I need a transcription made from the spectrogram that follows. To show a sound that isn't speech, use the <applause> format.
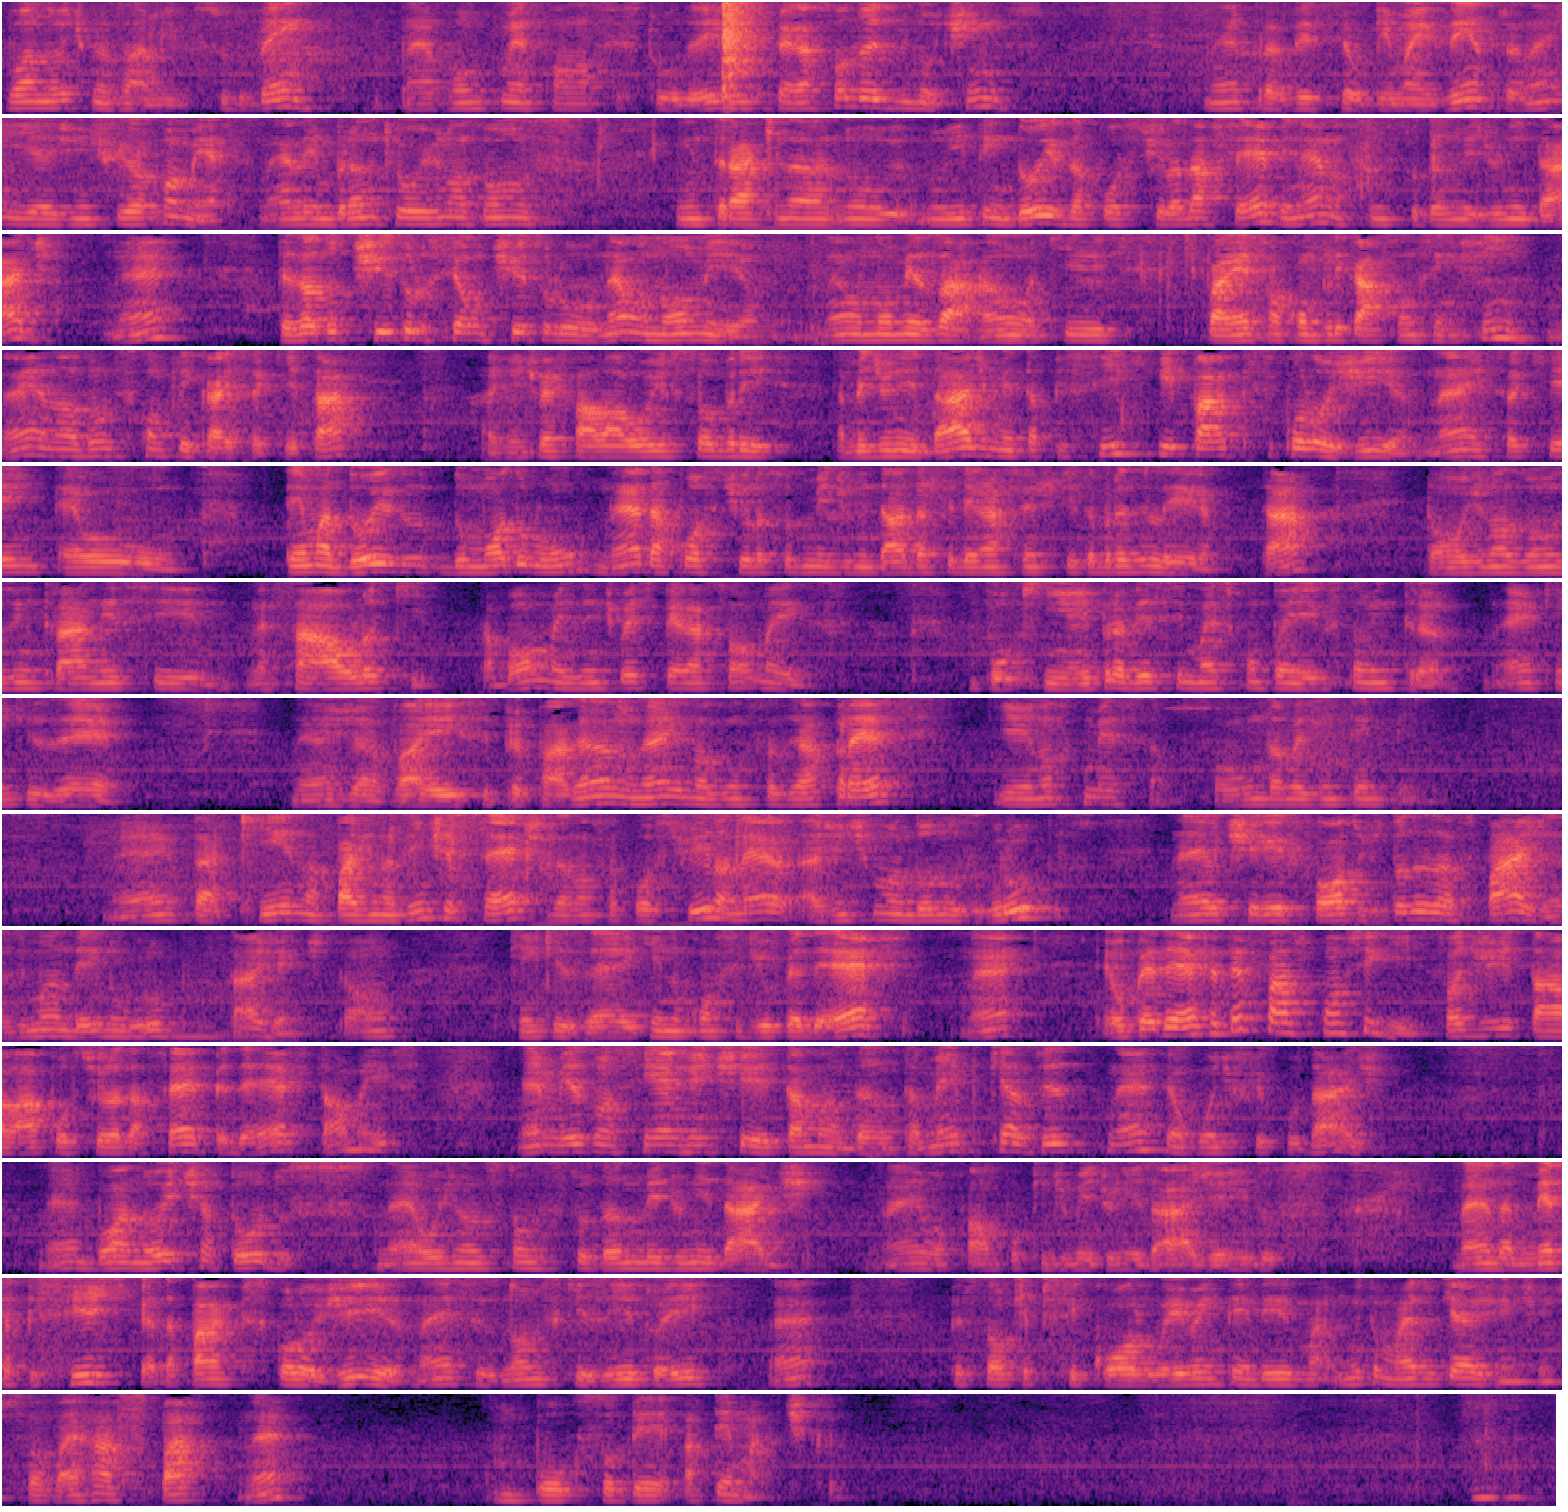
Boa noite, meus amigos, tudo bem? É, vamos começar o nosso estudo aí, vamos esperar só dois minutinhos, né, para ver se alguém mais entra, né, e a gente já começa, né? Lembrando que hoje nós vamos entrar aqui na, no, no, item 2 da apostila da FEB, né, nós estamos estudando mediunidade, né, apesar do título ser um título, né, um nome, né, um nome exarrão aqui, que parece uma complicação sem fim, né, nós vamos descomplicar isso aqui, tá? A gente vai falar hoje sobre a mediunidade metapsíquica e parapsicologia. Né? Isso aqui é o tema 2 do, do módulo 1 né, da apostila sobre mediunidade da Federação Espírita Brasileira. Tá? Então hoje nós vamos entrar nesse, nessa aula aqui, tá bom? Mas a gente vai esperar só mais um pouquinho aí para ver se mais companheiros estão entrando. Né? Quem quiser né, já vai aí se preparando né, e nós vamos fazer a prece e aí nós começamos. Só vamos dar mais um tempinho. Né? Tá aqui na página 27 da nossa apostila, né? A gente mandou nos grupos, né? Eu tirei foto de todas as páginas e mandei no grupo, tá, gente? Então, quem quiser e quem não conseguiu o PDF, né? O PDF é até fácil de conseguir, só digitar lá a apostila da fé, PDF e tal, mas né, mesmo assim a gente tá mandando também, porque às vezes né, tem alguma dificuldade. Né? Boa noite a todos. Né? Hoje nós estamos estudando mediunidade. Né? Vamos falar um pouquinho de mediunidade aí dos né, da metapsíquica, da parapsicologia, né, esses nomes esquisitos aí, né? O pessoal que é psicólogo aí vai entender muito mais do que a gente. A gente só vai raspar, né, um pouco sobre a temática. Uhum.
